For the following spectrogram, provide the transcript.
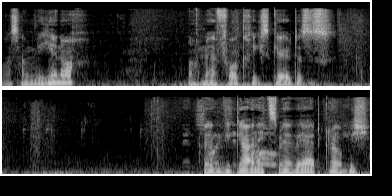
Was haben wir hier noch? Mehr Vorkriegsgeld, das ist irgendwie gar nichts mehr wert, glaube ich.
